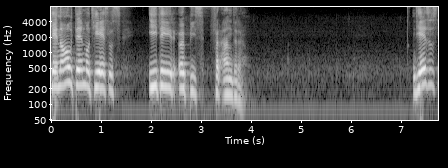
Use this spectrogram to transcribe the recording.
Genau dann wird Jesus in dir etwas verändern. Und Jesus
